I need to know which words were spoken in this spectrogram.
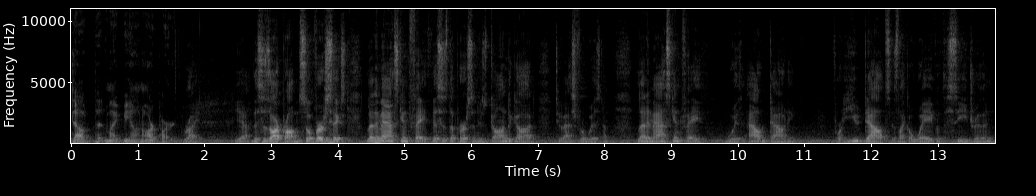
doubt that might be on our part. Right. Yeah, this is our problem. So, verse 6 let him ask in faith. This is the person who's gone to God to ask for wisdom. Let him ask in faith without doubting. For he who doubts is like a wave of the sea driven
